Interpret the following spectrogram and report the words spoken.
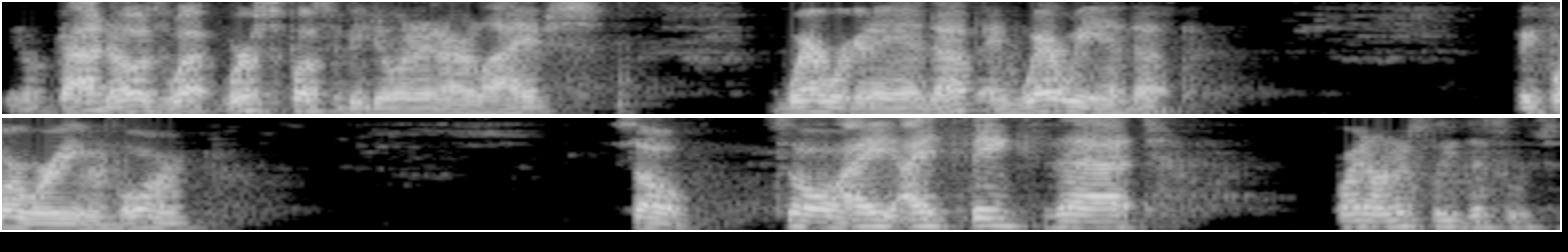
You know, God knows what we're supposed to be doing in our lives, where we're going to end up, and where we end up before we're even born. So, so I I think that, quite honestly, this was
